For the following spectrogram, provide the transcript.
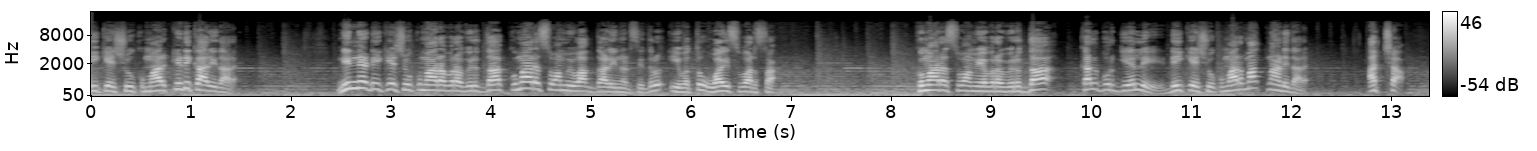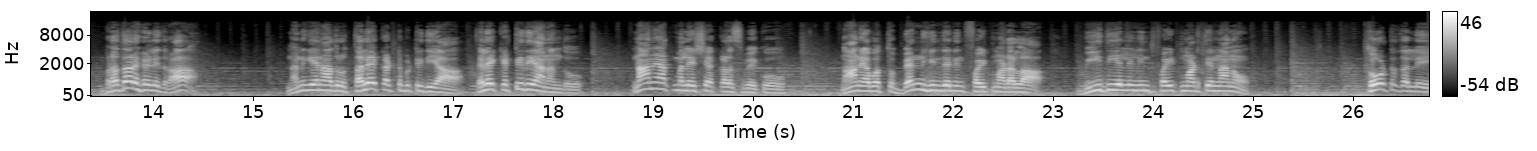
ಡಿ ಕೆ ಶಿವಕುಮಾರ್ ಕಿಡಿಕಾರಿದ್ದಾರೆ. ನಿನ್ನೆ ಡಿ ಕೆ ಶಿವಕುಮಾರ್ ಅವರ ವಿರುದ್ಧ ಕುಮಾರಸ್ವಾಮಿ ವಾಗ್ದಾಳಿ ನಡೆಸಿದ್ರು, ಇವತ್ತು ವಾಯ್ಸ್ ವರ್ಸ ಕುಮಾರಸ್ವಾಮಿ ಅವರ ವಿರುದ್ಧ ಕಲಬುರಗಿಯಲ್ಲಿ ಡಿ ಕೆ ಶಿವಕುಮಾರ್ ಮಾತನಾಡಿದ್ದಾರೆ. ಅಚ್ಚ. ಬ್ರದರ್ ಹೇಳಿದ್ರಾ? ನನಗೇನಾದರೂ ತಲೆ ಕಟ್ಟಿಬಿಟ್ಟಿದೆಯಾ ತಲೆ ಕೆಟ್ಟಿದೆಯಾ ನಂದು? ನಾನು ಯಾಕೆ ಮಲೇಷ್ಯಾಕ್ಕೆ ಕಳಿಸ್ಬೇಕು? ನಾನು ಯಾವತ್ತು ಬೆನ್ ಹಿಂದೆ ನಿಂತು ಫೈಟ್ ಮಾಡಲ್ಲ. ಬೀದಿಯಲ್ಲಿ ನಿಂತು ಫೈಟ್ ಮಾಡ್ತೀನಿ ನಾನು. ತೋಟದಲ್ಲಿ,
